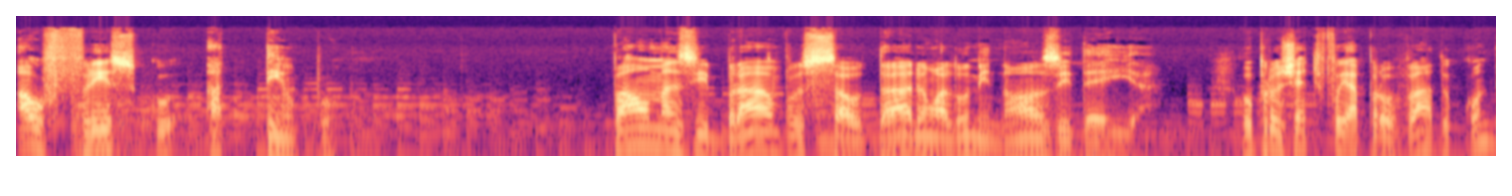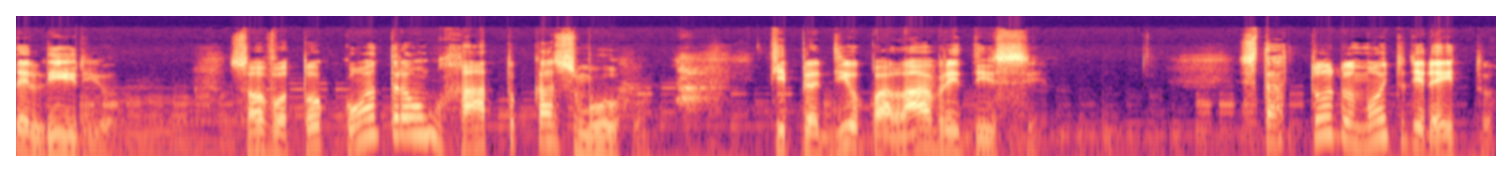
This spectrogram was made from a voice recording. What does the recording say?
ao fresco a tempo. Palmas e bravos saudaram a luminosa ideia. O projeto foi aprovado com delírio só votou contra um rato casmurro, que pediu palavra e disse: Está tudo muito direito,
